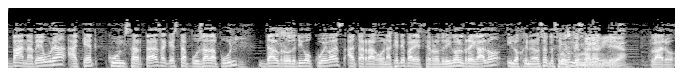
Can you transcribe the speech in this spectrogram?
van a veure aquest concertàs, aquesta posada a punt del Rodrigo Cuevas a Tarragona. ¿Qué te parece, Rodrigo, el regalo y lo generoso que soy pues con mis maravilla. Claro.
